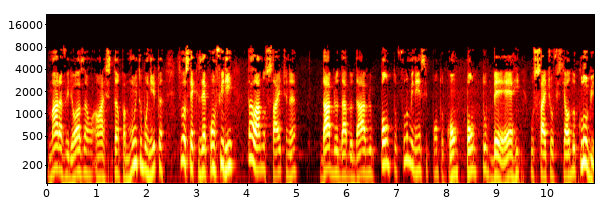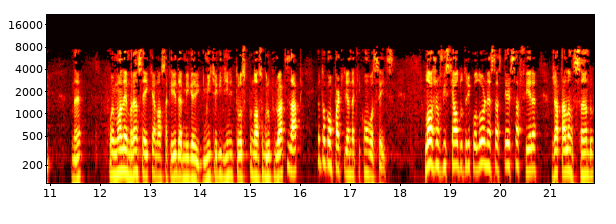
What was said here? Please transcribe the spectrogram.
maravilhosa, uma estampa muito bonita. Se você quiser conferir, está lá no site, né? www.fluminense.com.br, o site oficial do clube, né? Foi uma lembrança aí que a nossa querida amiga Mitya Guidini trouxe para o nosso grupo de WhatsApp. Eu estou compartilhando aqui com vocês. Loja oficial do Tricolor, nesta terça-feira, já está lançando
